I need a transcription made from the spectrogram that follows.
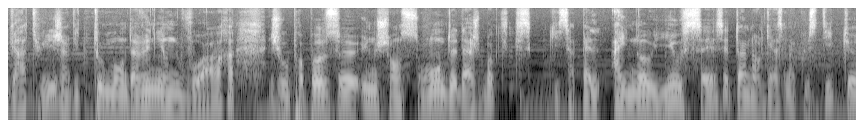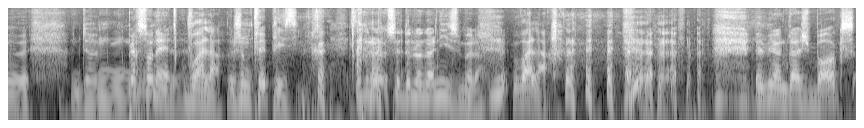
gratuit. J'invite tout le monde à venir nous voir. Je vous propose euh, une chanson de Dashbox qui s'appelle I Know You Say. C'est un orgasme acoustique euh, de... Personnel. Voilà, je me fais plaisir. C'est de, l'onanisme là. voilà. Eh bien, Dashbox,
